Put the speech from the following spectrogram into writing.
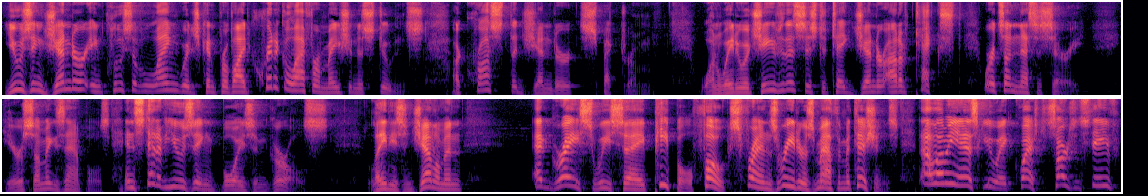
Using gender inclusive language can provide critical affirmation to students across the gender spectrum. One way to achieve this is to take gender out of text where it's unnecessary. Here are some examples. Instead of using boys and girls, ladies and gentlemen, at Grace we say people, folks, friends, readers, mathematicians. Now let me ask you a question. Sergeant Steve,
